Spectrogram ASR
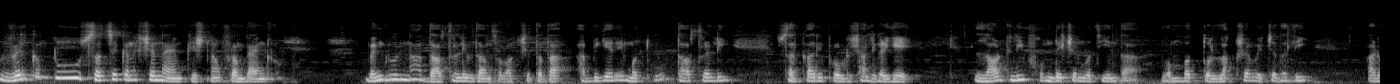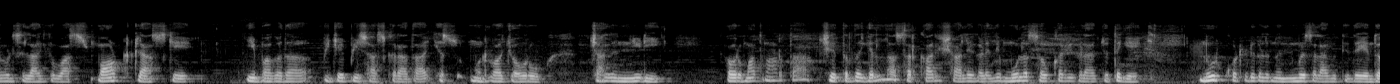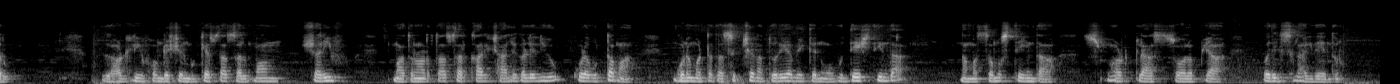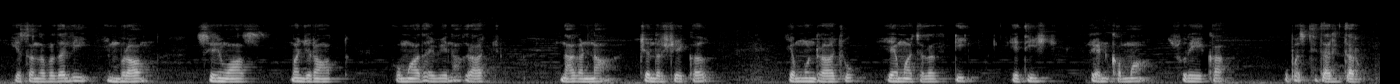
Welcome to Sasya connection I am Krishna from Bangalore ಬೆಂಗಳೂರಿನ ದಾಸರಳ್ಳಿ ವಿಧಾನಸಭಾ ಕ್ಷೇತ್ರದ ಅಬ್ಬಿಗೆರೆ ಮತ್ತು ದಾಸರಳ್ಳಿ ಸರ್ಕಾರಿ ಪ್ರೌಢಶಾಲೆಗಳಿಗೆ ಲಾಡ್ಲಿ ಫೌಂಡೇಶನ್ ವತಿಯಿಂದ ಒಂಬತ್ತು ಲಕ್ಷ ವೆಚ್ಚದಲ್ಲಿ ಅಳವಡಿಸಲಾಗಿರುವ ಸ್ಮಾರ್ಟ್ ಕ್ಲಾಸ್ಗೆ ಈ ಭಾಗದ ಬಿ ಜೆ ಪಿ ಶಾಸಕರಾದ ಎಸ್ ಮುನ್ರಾಜ್ ಅವರು ಚಾಲನೆ ನೀಡಿ ಅವರು ಮಾತನಾಡುತ್ತಾ, ಕ್ಷೇತ್ರದ ಎಲ್ಲ ಸರ್ಕಾರಿ ಶಾಲೆಗಳಲ್ಲಿ ಮೂಲ ಸೌಕರ್ಯಗಳ ಜೊತೆಗೆ ನೂರು ಕೊಠಡಿಗಳನ್ನು ನಿರ್ಮಿಸಲಾಗುತ್ತಿದೆ ಎಂದರು. ಲಾಡ್ಲಿ ಫೌಂಡೇಶನ್ ಮುಖ್ಯಸ್ಥ ಸಲ್ಮಾನ್ ಶರೀಫ್ ಮಾತನಾಡುತ್ತಾ ಸರ್ಕಾರಿ ಶಾಲೆಗಳಲ್ಲಿಯೂ ಕೂಡ ಉತ್ತಮ ಗುಣಮಟ್ಟದ ಶಿಕ್ಷಣ ದೊರೆಯಬೇಕೆನ್ನುವ ಉದ್ದೇಶದಿಂದ ನಮ್ಮ ಸಂಸ್ಥೆಯಿಂದ ಸ್ಮಾರ್ಟ್ ಕ್ಲಾಸ್ ಸೌಲಭ್ಯ ಒದಗಿಸಲಾಗಿದೆ ಎಂದರು. ಈ ಸಂದರ್ಭದಲ್ಲಿ ಇಮ್ರಾನ್, ಶ್ರೀನಿವಾಸ್, ಮಂಜುನಾಥ್, ಉಮಾದೇವಿ ನಾಗರಾಜ್, ನಾಗಣ್ಣ, ಚಂದ್ರಶೇಖರ್ ಎಂ ಮುನ್ರಾಜು ಹೇಮಾಚಲ ರೆಡ್ಡಿ, ಯತೀಶ್, ರೇಣುಕಮ್ಮ, ಸುರೇಖಾ ಉಪಸ್ಥಿತರಿದ್ದರು.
